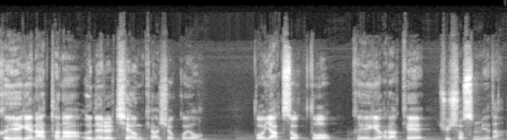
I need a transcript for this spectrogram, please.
그에게 나타나 은혜를 체험케 하셨고요. 또 약속도 그에게 허락해 주셨습니다.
